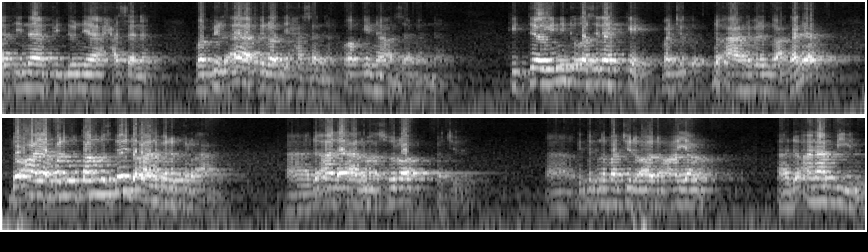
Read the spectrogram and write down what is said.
atina fid dunya hasanah wa fil akhirati hasanah wa qina azabannar. Kita hari ni duk rasa lekeh baca doa daripada Quran. Kan? Doa yang paling utama sekali doa daripada Quran. Ha, doa dari Al-Maksurah baca. Ha, kita kena baca doa-doa yang ha, doa Nabi tu.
